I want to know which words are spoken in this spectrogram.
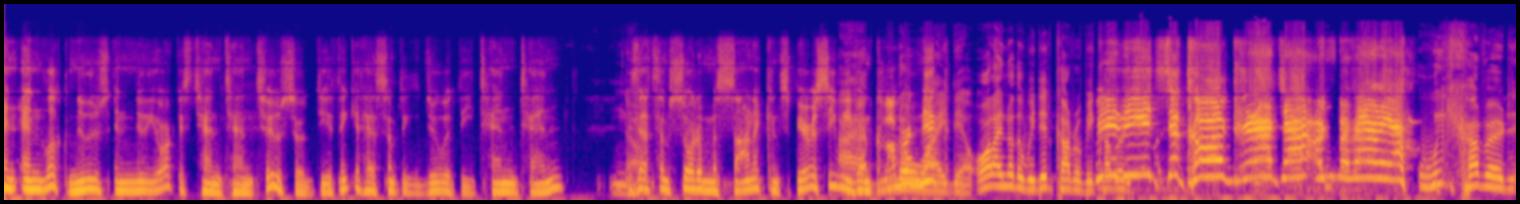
And and look, news in New York is 1010 too. So do you think it has something to do with the 1010? No. Is that some sort of Masonic conspiracy we've have uncovered, no Nick? idea. All I know that we did cover, we We covered, need to call Greta und Bavaria. we covered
